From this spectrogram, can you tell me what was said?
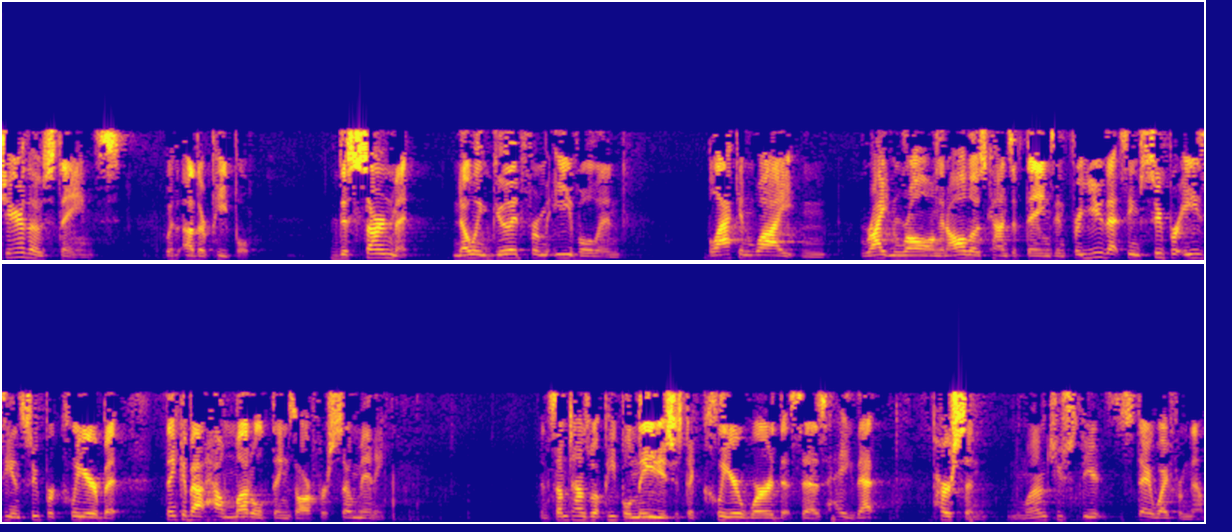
Share those things with other people. Discernment. Knowing good from evil and black and white and right and wrong and all those kinds of things. And for you, that seems super easy and super clear, but Think about how muddled things are for so many. And sometimes what people need is just a clear word that says, hey, that person, why don't you stay, stay away from them?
